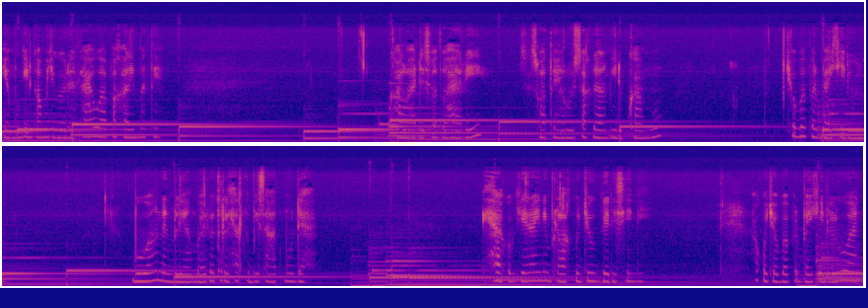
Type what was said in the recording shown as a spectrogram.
Ya mungkin kamu juga udah tahu apa kalimatnya. Suatu hari, sesuatu yang rusak dalam hidup kamu, Coba perbaiki dulu. Buang dan beli yang baru terlihat lebih sangat mudah. Ya, aku kira ini berlaku juga di sini. Aku coba perbaiki duluan.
